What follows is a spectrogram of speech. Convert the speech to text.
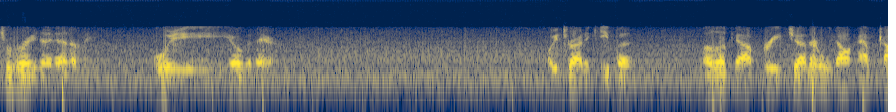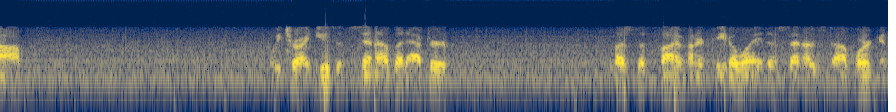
straight ahead of me, way over there. We try to keep a, a lookout for each other. We don't have comms. We tried using Sena, but after less than 500 feet away, the Sena stopped working.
